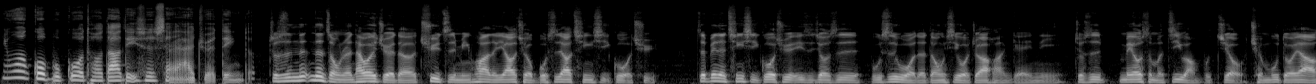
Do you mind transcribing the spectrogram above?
因为过不过头到底是谁来决定的？就是那那种人他会觉得去殖民化的要求不是要清洗过去。这边的清洗过去的意思就是，不是我的东西，我就要还给你，就是没有什么既往不咎，全部都要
